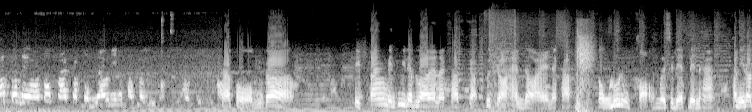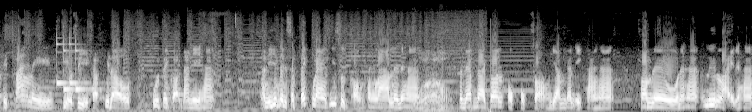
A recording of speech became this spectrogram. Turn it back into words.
ครับตัวเดลต้พาร์ทครับผมแล้ววันนี้นะครับ เราอยู่กับที่เอาครับผมก็ ติดตั้งเป็นที่เรียบร้อยแล้วนะครับ กับชุดจอ Android นะครับ ตรงรุ่นของ Mercedes-Benz นะฮะคราวนี้เราติดตั้งใน GLC ครับที่เราพูดไปก่อนหน้านี้ฮะอันนี้จะเป็นสเปคแรงที่สุดของทางร้านเลยนะฮะ Snapdragon 662 ย้ำกันอีกครั้งฮะ ความเร็วนะฮะ ลื่นไหลนะฮะ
